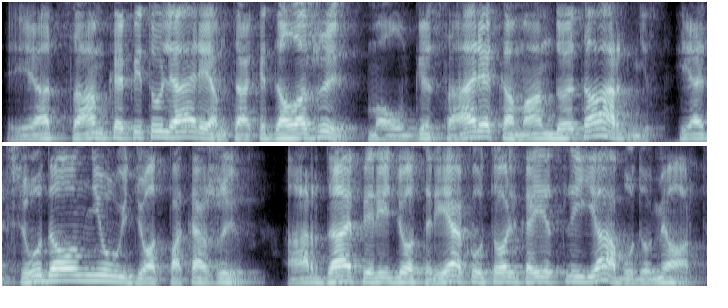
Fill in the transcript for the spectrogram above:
И отцам капитуляриям так и доложи, мол, в Гесаре командует Аргнист, и отсюда он не уйдет, пока жив. Орда перейдет реку только если я буду мертв.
